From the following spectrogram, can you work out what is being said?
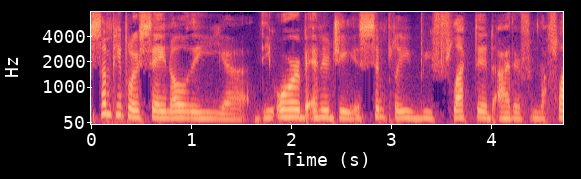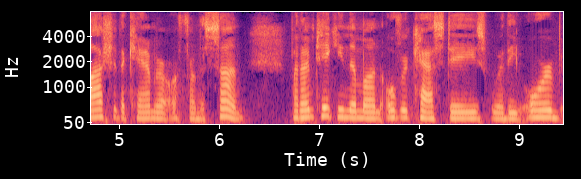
some people are saying, oh, the uh, the orb energy is simply reflected either from the flash of the camera or from the sun. But I'm taking them on overcast days where the orb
